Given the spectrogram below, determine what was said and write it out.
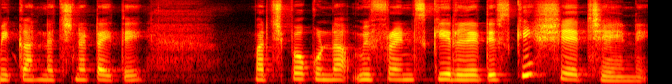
మీకు నచ్చినట్టయితే మర్చిపోకుండా మీ ఫ్రెండ్స్కి రిలేటివ్స్కి షేర్ చేయండి.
